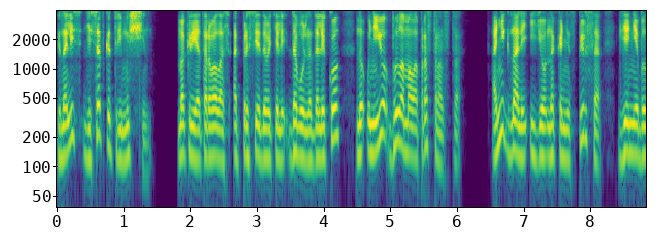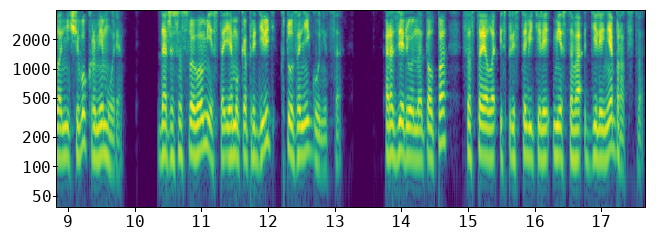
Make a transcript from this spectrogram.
гнались десятка три мужчин. Макри оторвалась от преследователей довольно далеко, но у нее было мало пространства. Они гнали ее на конец пирса, где не было ничего, кроме моря. Даже со своего места я мог определить, кто за ней гонится. Разъяренная толпа состояла из представителей местного отделения братства.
